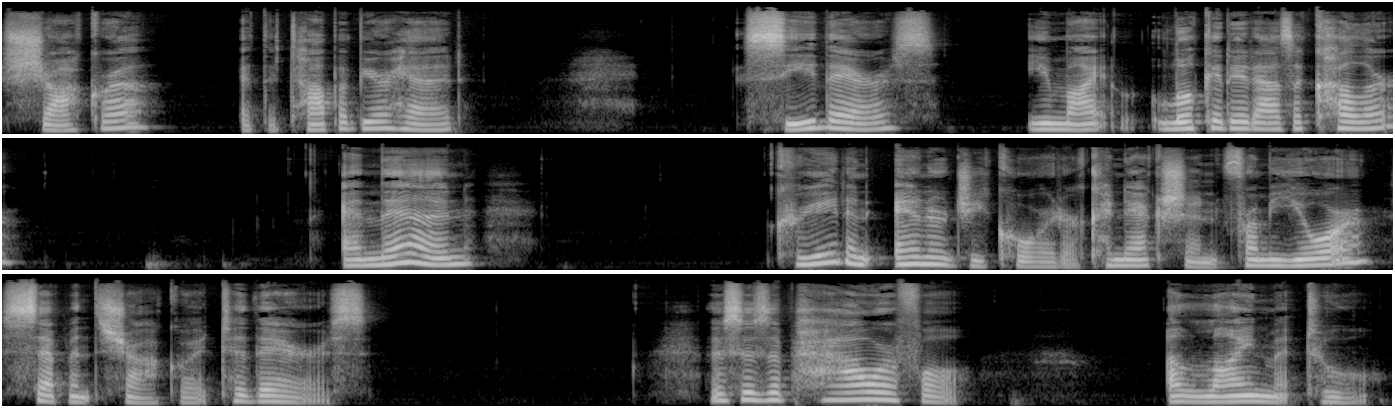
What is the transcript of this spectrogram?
chakra at the top of your head. See theirs. You might look at it as a color. And then create an energy cord or connection from your seventh chakra to theirs. This is a powerful alignment tool.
